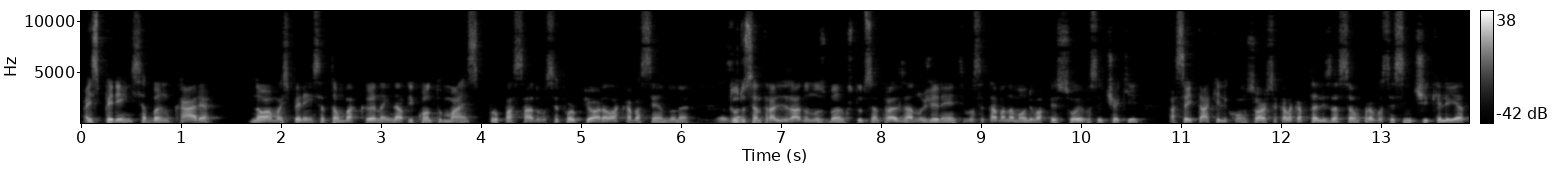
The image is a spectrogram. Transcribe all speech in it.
a experiência bancária não é uma experiência tão bacana e, e quanto mais para o passado você for, pior ela acaba sendo, né? Exato. Tudo centralizado nos bancos, tudo centralizado no gerente, você estava na mão de uma pessoa e você tinha que aceitar aquele consórcio, aquela capitalização para você sentir que ele ia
